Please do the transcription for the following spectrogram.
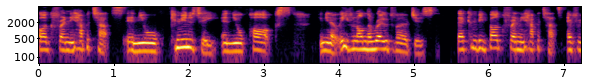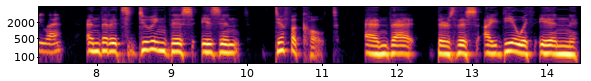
bug friendly habitats in your community in your parks you know even on the road verges. There can be bug friendly habitats everywhere. And that it's doing this isn't difficult and that there's this idea within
